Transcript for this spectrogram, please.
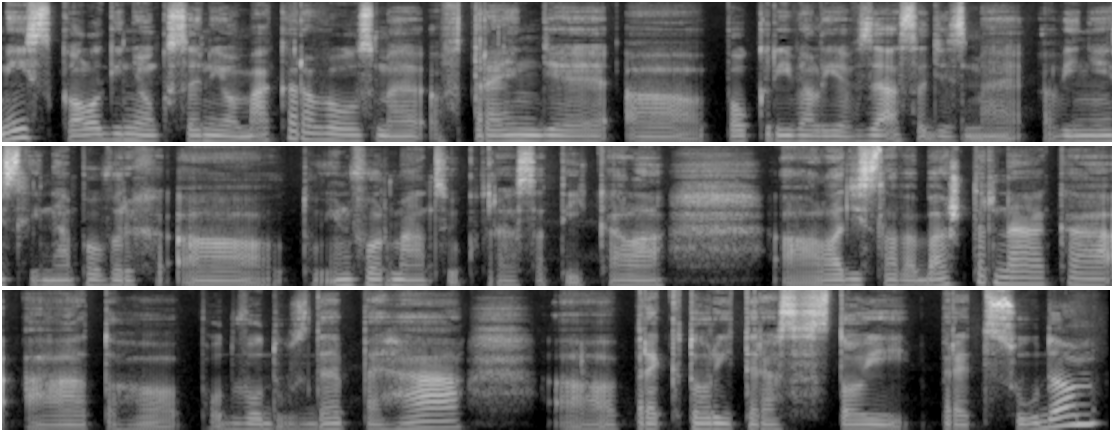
my s kolegyňou Kseniou Makarovou sme v trende pokrývali a v zásade sme vyniesli na povrch tú informáciu, ktorá sa týkala Ladislava Bašternáka a toho podvodu z DPH, pre ktorý teraz stojí pred súdom.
